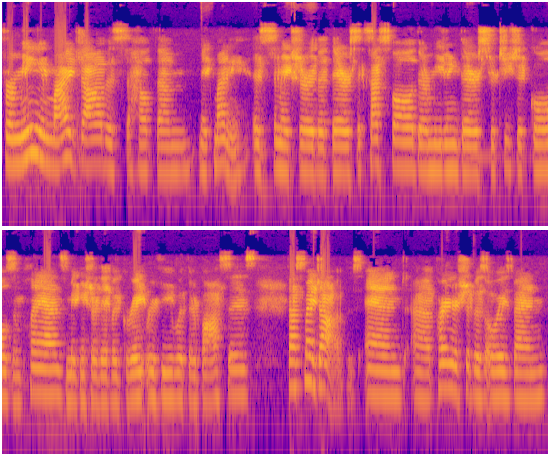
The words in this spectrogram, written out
for me, my job is to help them make money, is to make sure that they're successful, they're meeting their strategic goals and plans, making sure they have a great review with their bosses. That's my job. And uh, partnership has always been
